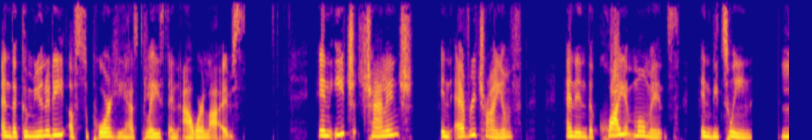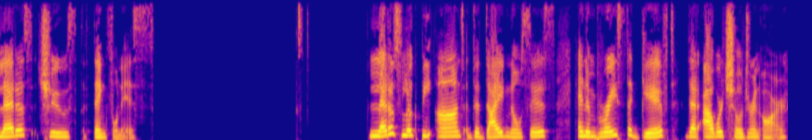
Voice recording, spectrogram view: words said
and the community of support He has placed in our lives. In each challenge, in every triumph, and in the quiet moments in between, let us choose thankfulness. Let us look beyond the diagnosis and embrace the gift that our children are,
